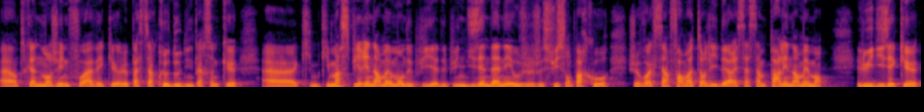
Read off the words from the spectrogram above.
en tout cas de manger une fois avec le pasteur Claude Oud, une personne qui, m'inspire énormément depuis, une dizaine d'années où je, suis son parcours. Je vois que c'est un formateur de leader et ça, ça me parle énormément. Lui disait que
